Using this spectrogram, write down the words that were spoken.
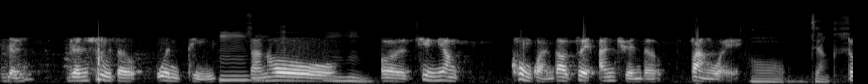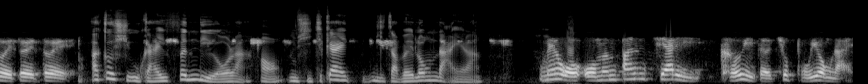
人。人数的问题，嗯、然后、嗯、呃，尽量控管到最安全的范围。哦，这样。对对对。啊，够是有该分流啦，哦，不是一概二十个拢来啦。没有，我我们班家里可以的就不用来。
